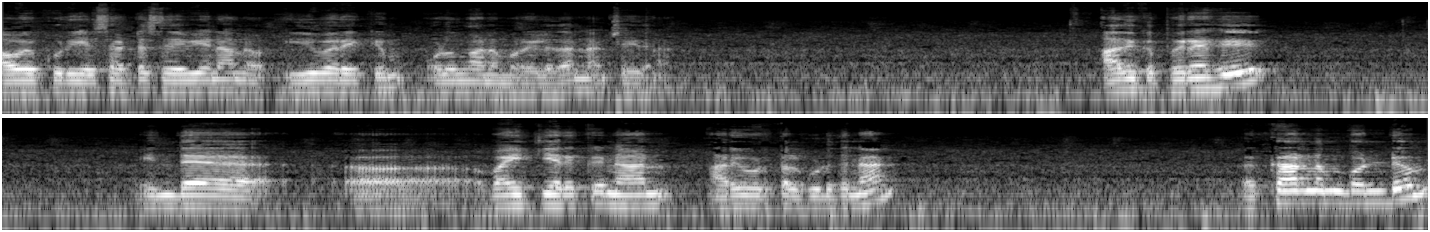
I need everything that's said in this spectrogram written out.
அவருக்குரிய சட்ட சேவையை நான் இதுவரைக்கும் ஒழுங்கான முறையில் தான் நான் செய்தேன். அதுக்கு பிறகு இந்த வைத்தியருக்கு நான் அறிவுறுத்தல் கொடுத்தினான் காரணம் கொண்டும்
